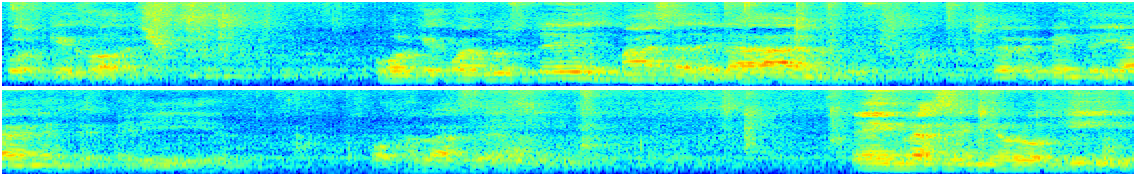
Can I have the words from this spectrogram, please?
porque jóvenes. Porque cuando ustedes más adelante, de repente ya en la enfermería, ojalá sea así, en la semiología,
